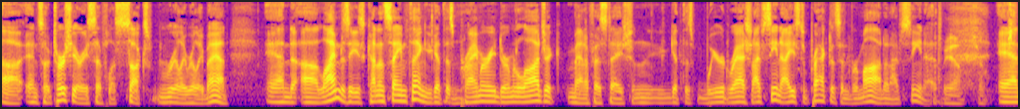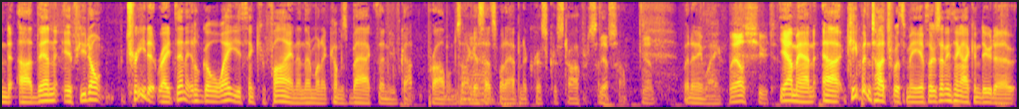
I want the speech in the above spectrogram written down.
Uh, and so tertiary syphilis sucks really, really bad. And uh, Lyme disease, kind of the same thing. You get this primary dermatologic manifestation. You get this weird rash. I've seen. it. I used to practice in Vermont, and I've seen it. Yeah, sure. And uh, then if you don't treat it right, then it'll go away. You think you're fine, and then when it comes back, then you've got problems. And I guess that's what happened to Kris Kristofferson. So, Yep. but anyway, Well, shoot. yeah, man. Uh, keep in touch with me if there's anything I can do to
